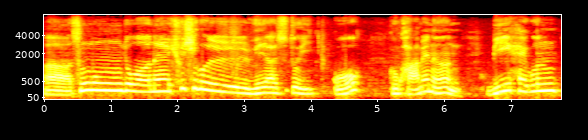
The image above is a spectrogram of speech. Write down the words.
어, 승무조원의 휴식을 위해 할 수도 있고 그 괌에는 미 해군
